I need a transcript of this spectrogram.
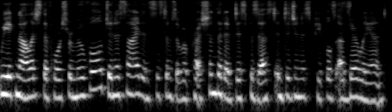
We acknowledge the forced removal, genocide, and systems of oppression that have dispossessed Indigenous peoples of their land,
